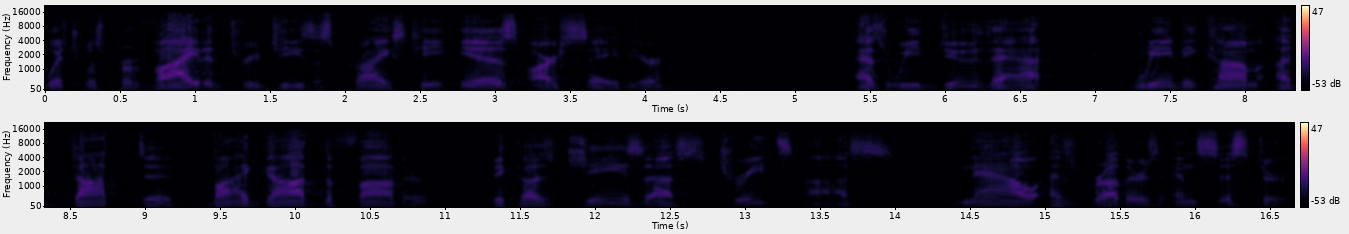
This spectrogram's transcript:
which was provided through Jesus Christ. He is our Savior. As we do that, we become adopted by God the Father because Jesus treats us now as brothers and sisters.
